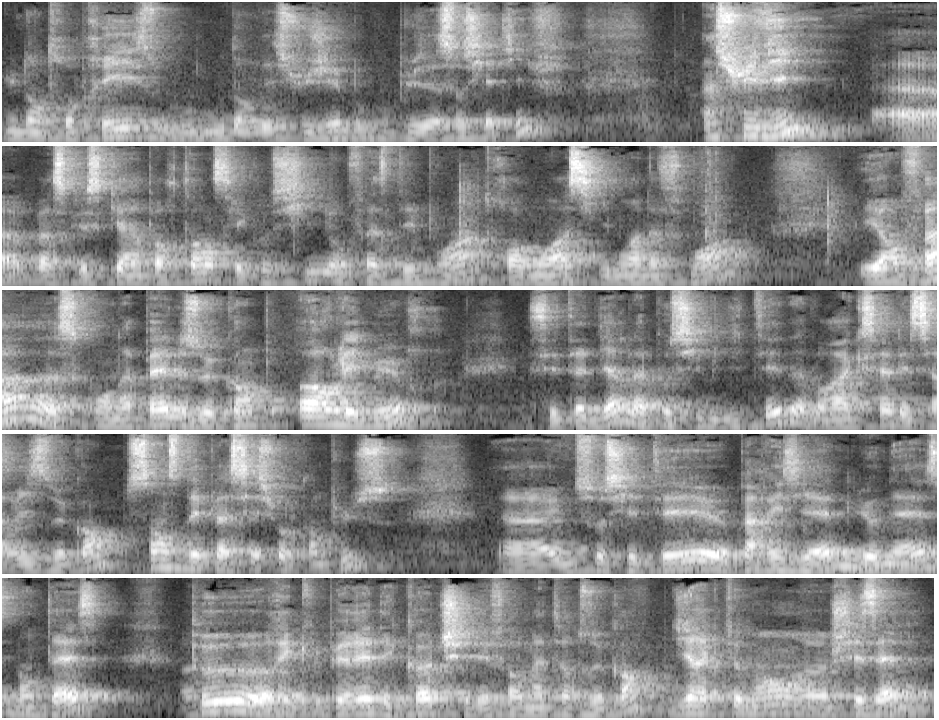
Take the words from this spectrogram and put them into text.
d'une entreprise ou, dans des sujets beaucoup plus associatifs. Un suivi, euh, parce que ce qui est important, c'est qu'aussi on fasse des points, 3 mois, 6 mois, 9 mois. Et enfin, ce qu'on appelle The Camp hors les murs, c'est-à-dire la possibilité d'avoir accès à des services de camp sans se déplacer sur le campus. Euh, une société parisienne, lyonnaise, nantaise, peut récupérer des coachs et des formateurs The Camp directement euh, chez elle.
